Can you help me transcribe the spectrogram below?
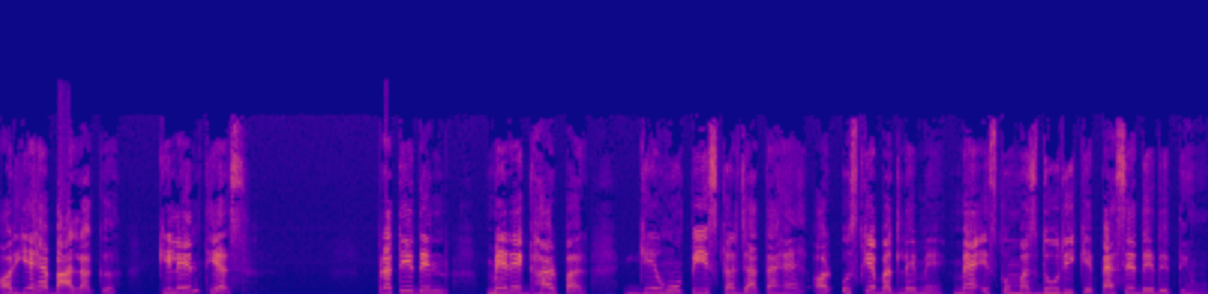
और यह बालक, किलेंथियस। प्रतिदिन मेरे घर पर गेहूँ पीस कर जाता है और उसके बदले में मैं इसको मजदूरी के पैसे दे देती हूँ।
